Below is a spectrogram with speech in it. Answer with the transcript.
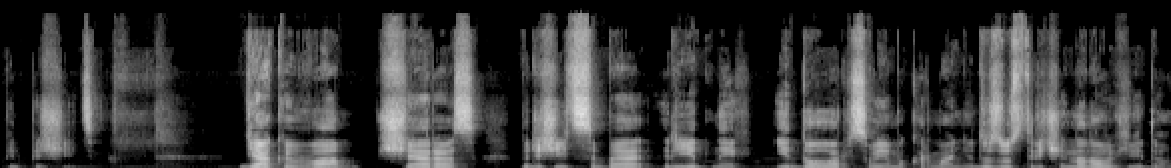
підпишіться. Дякую вам ще раз. Бережіть себе, рідних і долар в своєму кармані. До зустрічі на нових відео.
